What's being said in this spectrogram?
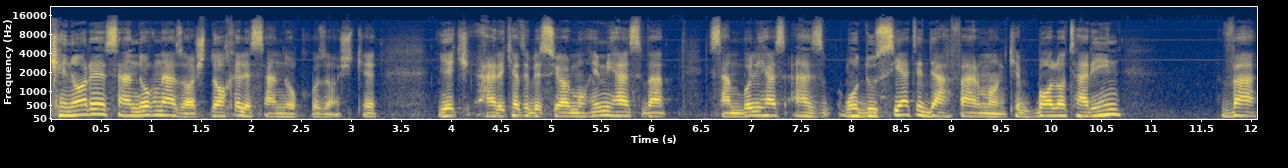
کنار صندوق نذاشت داخل صندوق گذاشت که یک حرکت بسیار مهمی هست و سمبولی هست از قدوسیت ده فرمان که بالاترین و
